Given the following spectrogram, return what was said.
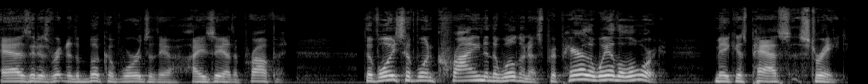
as it is written in the book of words of the Isaiah the prophet. The voice of one crying in the wilderness, Prepare the way of the Lord, make his paths straight.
